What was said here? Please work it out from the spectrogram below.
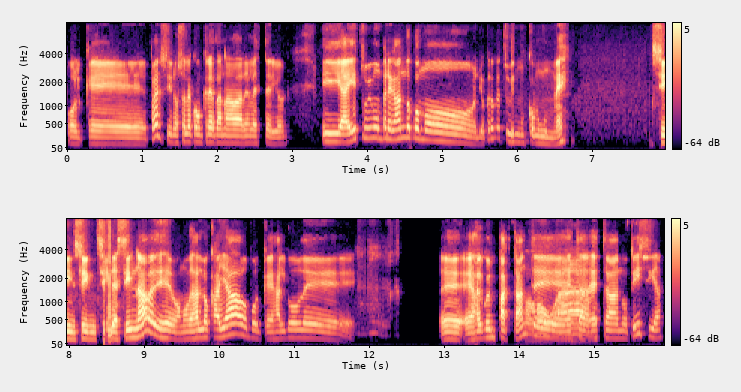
Porque, pues, si no se le concreta nada en el exterior. Y ahí estuvimos bregando como, yo creo que estuvimos como un mes. Sin, sin, sin decir nada, dije, vamos a dejarlo callado porque es algo de, eh, es algo impactante oh, wow. esta, esta, noticia.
